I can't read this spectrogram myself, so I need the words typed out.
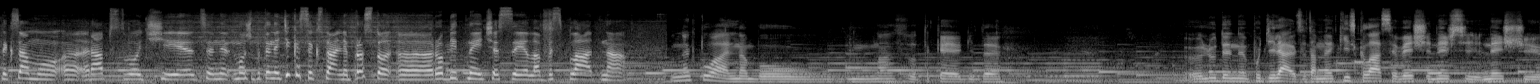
Так само е, рабство, чи це не може бути не тільки сексуальне, просто е, робітнича сила, безплатна. Не актуальна, бо у нас таке, як іде. Люди не поділяються там на якісь класи вищі, нижчі, нижчі.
